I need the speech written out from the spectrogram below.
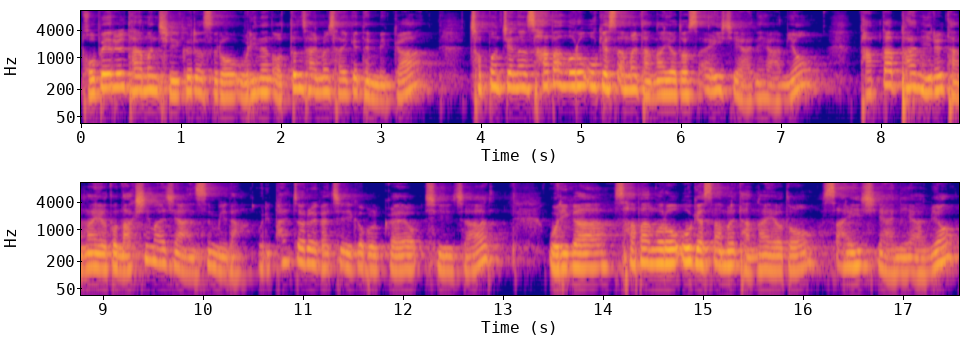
보배를 담은 질그릇으로 우리는 어떤 삶을 살게 됩니까? 첫 번째는 사방으로 우겨쌈을 당하여도 쌓이지 아니하며 답답한 일을 당하여도 낙심하지 않습니다. 우리 8절을 같이 읽어볼까요? 시작. 우리가 사방으로 우겨쌈을 당하여도 쌓이지 아니하며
